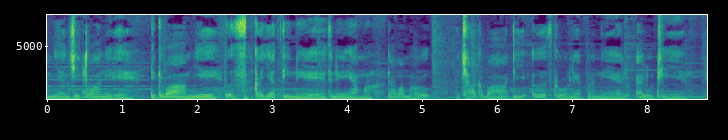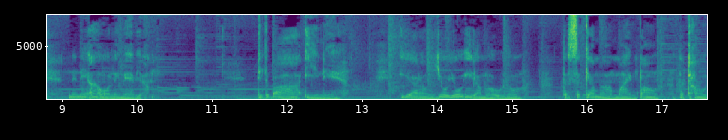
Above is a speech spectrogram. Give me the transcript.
အမြန်ကြီးသွားနေတယ်ဒီကဘာမြေ Earth ကရက်တည်နေတယ်ဒီနေရာမှာဒါမှမဟုတ်အခြားကဘာဒီ Earth ကိုလည်းပတ်နေရလို့အဲ့လိုထင်ရင်နည်းနည်းအံ့ဩလိမ့်မယ်ဗျဒီကဘာဟာအီနေအီရအောင်ရိုးရိုးအီတာမဟုတ်ဘူးနော်တစ်စက္ကန့်မှာမိုင်ပေါင်းတစ်ထောင်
